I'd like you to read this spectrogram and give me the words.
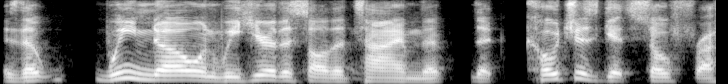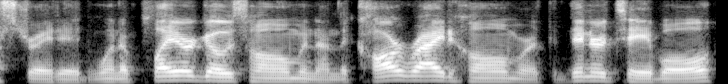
is that we know and we hear this all the time that that coaches get so frustrated when a player goes home and on the car ride home or at the dinner table,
